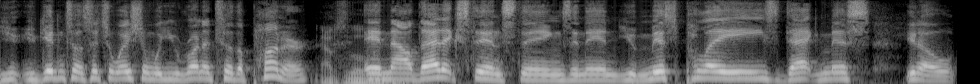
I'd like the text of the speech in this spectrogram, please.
You, you get into a situation where you run into the punter, Absolutely. and now that extends things, and then you miss plays. Dak miss, you know,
